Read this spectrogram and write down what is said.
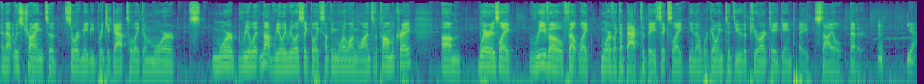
and that was trying to sort of maybe bridge a gap to like a more more real not really realistic, but like something more along the lines of a Colin McRae. Um, whereas like Revo felt like more of like a back to basics, like you know we're going to do the pure arcade gameplay style better. Yeah.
